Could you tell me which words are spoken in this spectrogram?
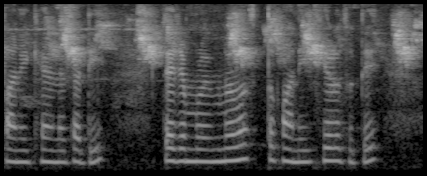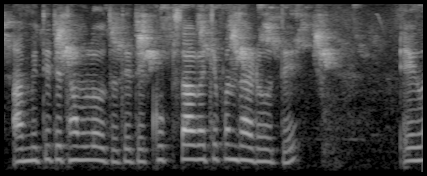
पाणी खेळण्यासाठी. त्याच्यामुळे मी मस्त पाणी खेळत होते. आम्ही तिथे थांबलो होतो. तिथे खूप सागाचे पण झाडं होते. एकदम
